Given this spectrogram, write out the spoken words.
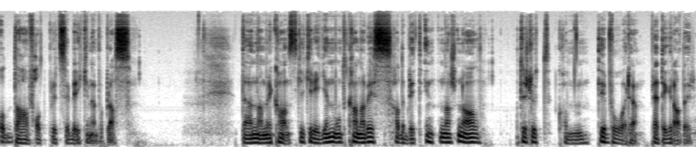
og da falt plutselig brikkene på plass. Den amerikanske krigen mot cannabis hadde blitt internasjonal, og til slutt kom den til våre breddegrader.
